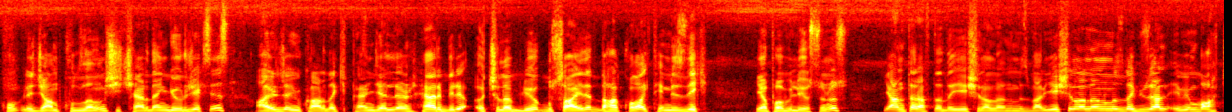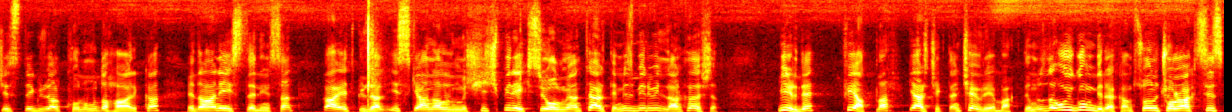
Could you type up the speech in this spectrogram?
komple cam kullanılmış. İçeriden göreceksiniz. Ayrıca yukarıdaki pencerelerin her biri açılabiliyor. Bu sayede daha kolay temizlik yapabiliyorsunuz. Yan tarafta da yeşil alanımız var. Yeşil alanımız da güzel. Evin bahçesi de güzel. Konumu da harika. E daha ne ister insan? Gayet güzel. İskan alınmış. Hiçbir eksiği olmayan tertemiz bir villa arkadaşlar. Bir de fiyatlar gerçekten çevreye baktığımızda uygun bir rakam. Sonuç olarak siz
